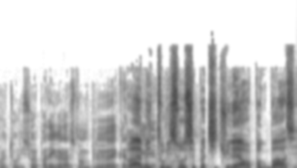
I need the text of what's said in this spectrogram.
Ouais, Tolisso est pas dégueulasse non plus. hein, Ouais, mais bon. Tolisso, c'est pas titulaire. Pogba, c'est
